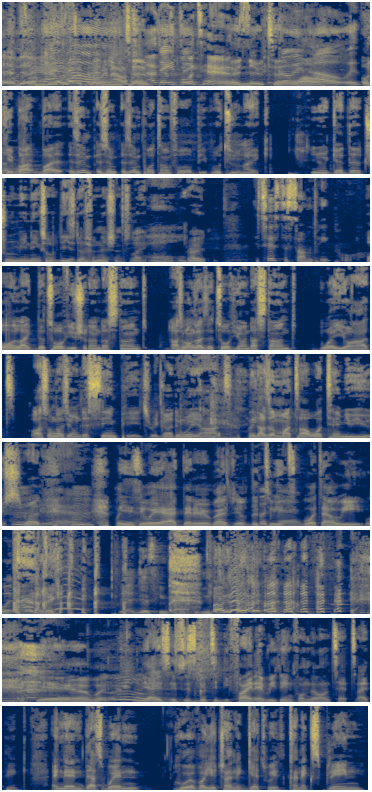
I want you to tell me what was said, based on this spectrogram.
A new know. term. That's just more Dating. A new term. Going Wow. out Okay, but someone. but is it is it, is it important for people to like you know get the true meanings of these definitions, like Hey, right? it is to some people. Or like the two of you should understand. As long as the two of you understand where you're at, or as long as you're on the same page regarding where you're at, it doesn't matter what term you use, mm, right? Yeah. Mm. Mm. When you see where you're at, then it reminds me of the But tweet, then- what are we? What- we are just human beings. yeah, but yeah, it's, it's it's good to define everything from the onset, I think, and then that's when whoever you're trying to get with can explain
